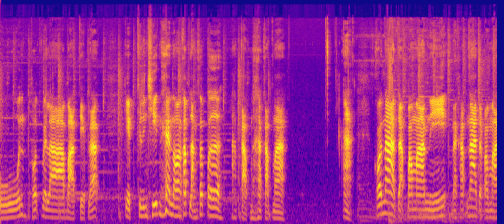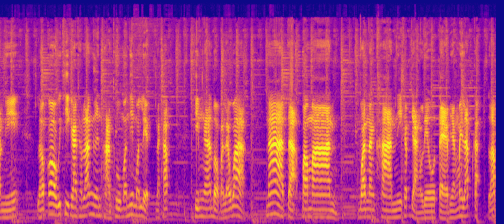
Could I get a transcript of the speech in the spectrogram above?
2-0 ทดเวลาบาดเจ็บแล้ว เก็บคลีนชีตแน่นอนครับหลังสเปอร์อะกลับมากลับมาอะก็น่าจะประมาณนี้นะครับ น่าจะประมาณนี้ แล้วก็วิธีการชำระเงินผ่าน True Money Wallet นะครับทีมงานบอกมาแล้วว่า น่าจะประมาณวันอังคารนี้ครับอย่างเร็วแต่ยังไม่รับกะรับ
